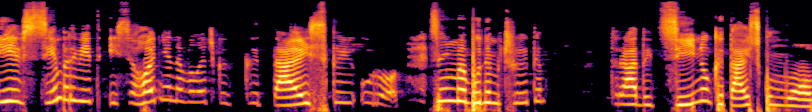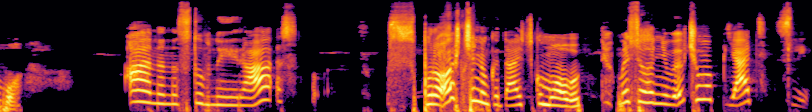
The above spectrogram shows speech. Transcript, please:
І всім привіт! І сьогодні невеличкий китайський урок. Сьогодні ми будемо вчити традиційну китайську мову. А на наступний раз спрощену китайську мову. Ми сьогодні вивчимо 5 слів.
